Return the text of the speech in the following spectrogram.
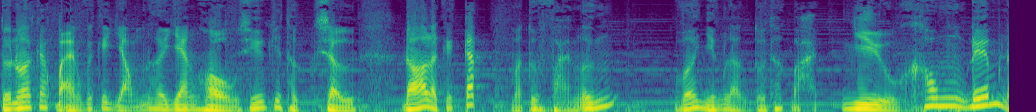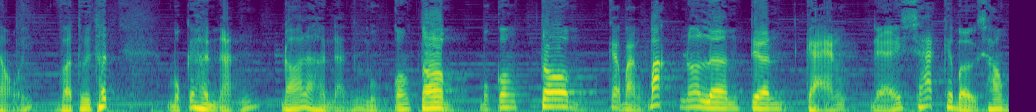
Tôi nói các bạn với cái giọng nó hơi giang hồ xíu chứ thực sự đó là cái cách mà tôi phản ứng với những lần tôi thất bại. Nhiều không đếm nổi và tôi thích một cái hình ảnh, đó là hình ảnh một con tôm. Một con tôm, các bạn bắt nó lên trên cạn để sát cái bờ sông.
